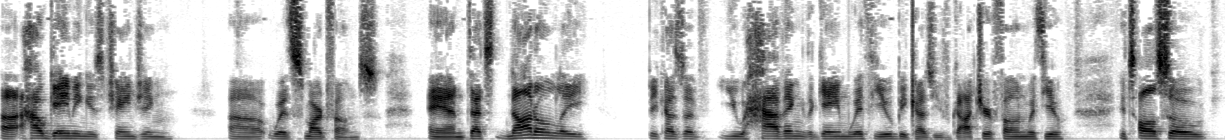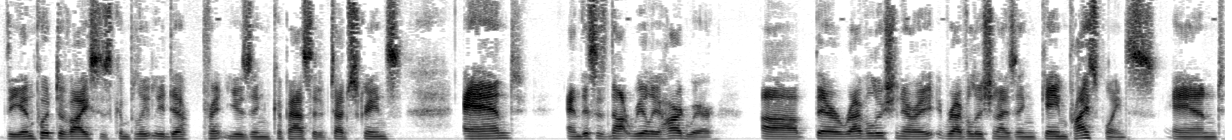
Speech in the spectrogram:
uh, how gaming is changing uh, with smartphones, and that's not only because of you having the game with you because you've got your phone with you. It's also the input device is completely different using capacitive touchscreens, and and this is not really hardware. Uh, they're revolutionary, revolutionizing game price points and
